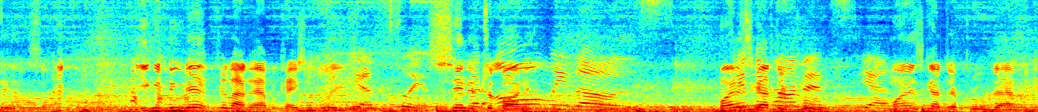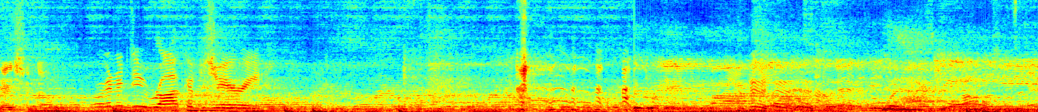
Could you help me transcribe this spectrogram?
Yeah, so you can do that. Fill out the application, please. Yes, please. Send it but to Bunnie. only those. Money's in the got to comments, approve. yes. Money's got to approve the application. Though. We're gonna do Rock of Jerry.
